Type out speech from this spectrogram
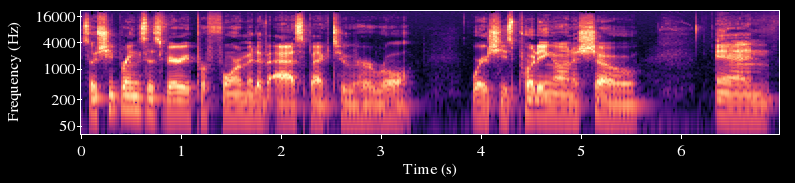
So she brings this very performative aspect to her role, where she's putting on a show, and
